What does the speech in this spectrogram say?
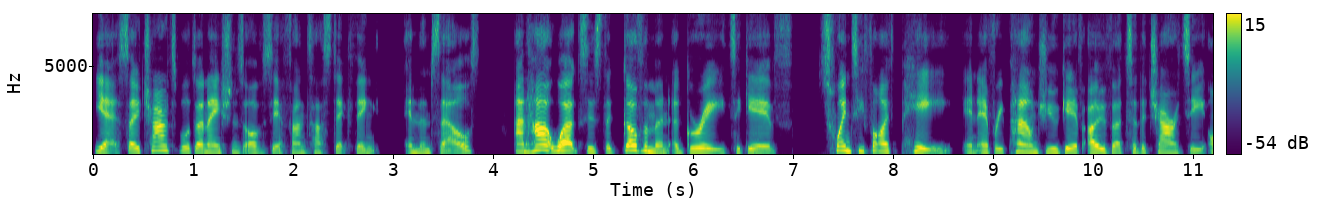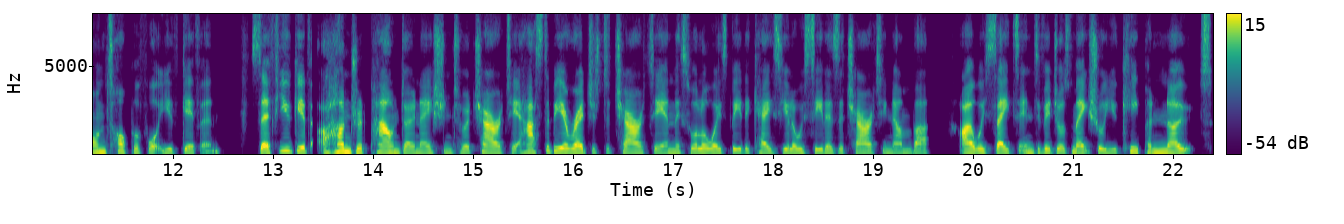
Yeah, so charitable donations are obviously a fantastic thing in themselves. And how it works is the government agree to give 25p in every pound you give over to the charity on top of what you've given. So if you give a hundred pound donation to a charity, it has to be a registered charity, and this will always be the case. You'll always see there's a charity number. I always say to individuals, make sure you keep a note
